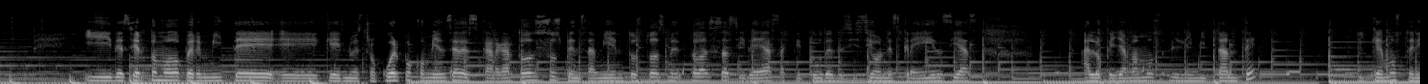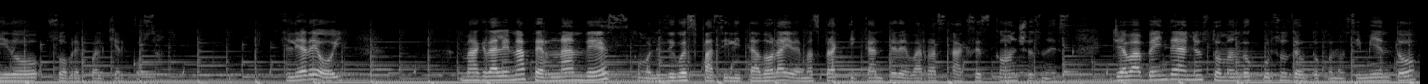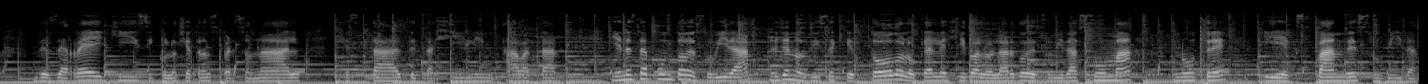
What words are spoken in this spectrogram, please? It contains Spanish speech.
y de cierto modo permite eh, que nuestro cuerpo comience a descargar todos esos pensamientos, todas, todas esas ideas, actitudes, decisiones, creencias, a lo que llamamos limitante y que hemos tenido sobre cualquier cosa. El día de hoy Magdalena Fernández, como les digo, es facilitadora y además practicante de barras Access Consciousness. Lleva 20 años tomando cursos de autoconocimiento desde Reiki, psicología transpersonal, Gestalt, Theta Healing, Avatar. Y en este punto de su vida, ella nos dice que todo lo que ha elegido a lo largo de su vida suma, nutre y expande su vida.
